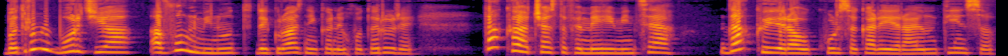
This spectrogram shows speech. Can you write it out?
Bătrânul Borgia a avut un minut de groaznică nehotărâre. Dacă această femeie mințea, dacă era o cursă care era întinsă,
